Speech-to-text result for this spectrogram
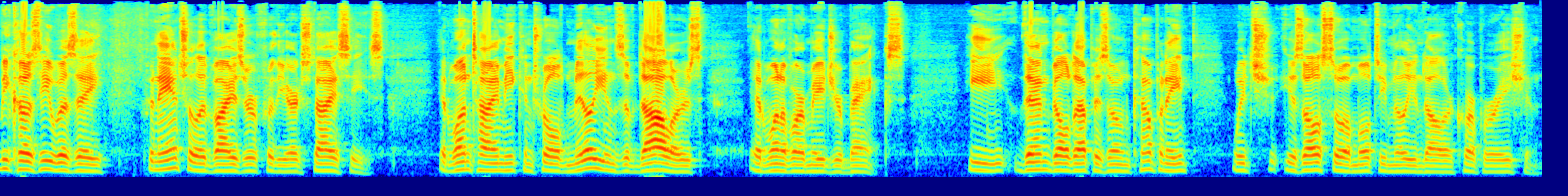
because he was a financial advisor for the Archdiocese. At one time, he controlled millions of dollars at one of our major banks. He then built up his own company, which is also a multi million dollar corporation.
